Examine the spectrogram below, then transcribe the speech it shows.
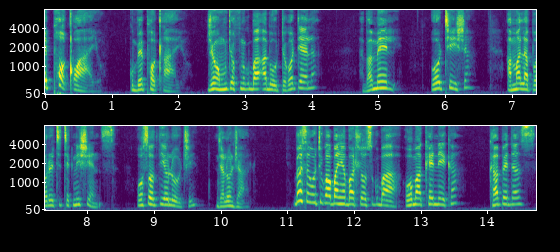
ephoqwayo kumbe ephoqayo njengomuntu ofuna ukuba abe udokotela abameli othisha ama laboratory technicians osotheology njalo njalo. Bese kuthi kwabanye abahlosi kuba omakhenika carpenters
